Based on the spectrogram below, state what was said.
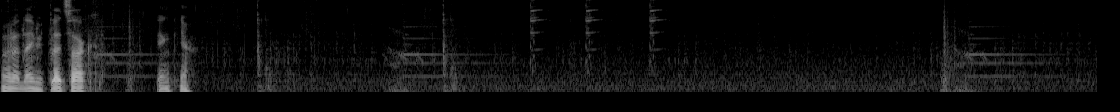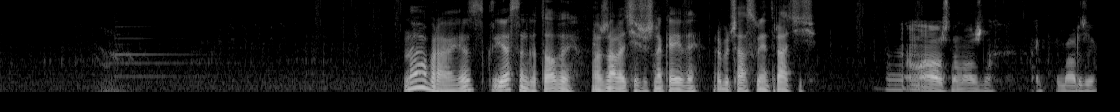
Dobra, daj mi plecak. Pięknie. Dobra, jest, jestem gotowy. Można lecieć już na cave'y, żeby czasu nie tracić. No można, można. Jak najbardziej.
